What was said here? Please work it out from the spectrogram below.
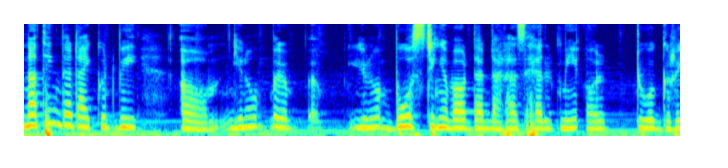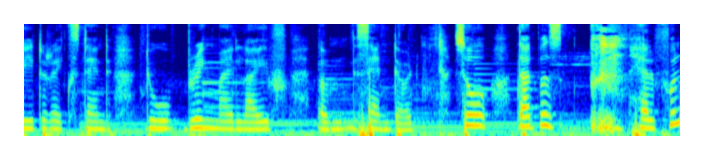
nothing that i could be um, you know uh, uh, you know boasting about that that has helped me or to a greater extent to bring my life um, centered. So that was helpful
